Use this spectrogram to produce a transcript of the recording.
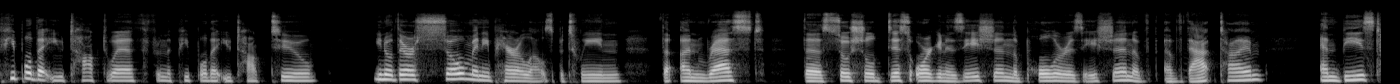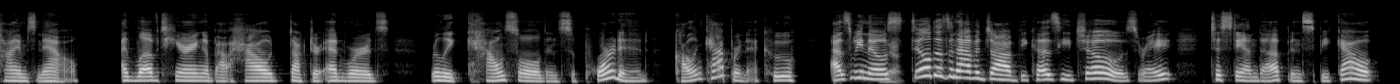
people that you talked with, from the people that you talked to, you know, there are so many parallels between the unrest, the social disorganization, the polarization of, of that time, and these times now. I loved hearing about how Dr. Edwards really counseled and supported Colin Kaepernick, who, as we know, Yeah. still doesn't have a job because he chose, right, to stand up and speak out.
